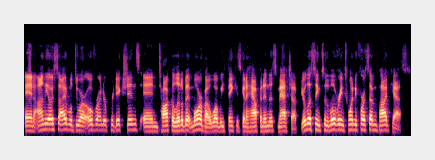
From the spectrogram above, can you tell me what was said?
And on the other side, we'll do our over under predictions and talk a little bit more about what we think is going to happen in this matchup. You're listening to the Wolverine 24 7 podcast.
